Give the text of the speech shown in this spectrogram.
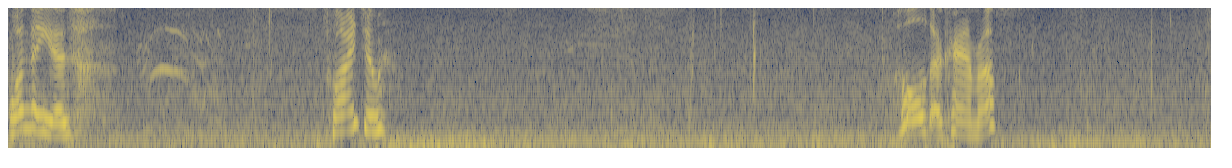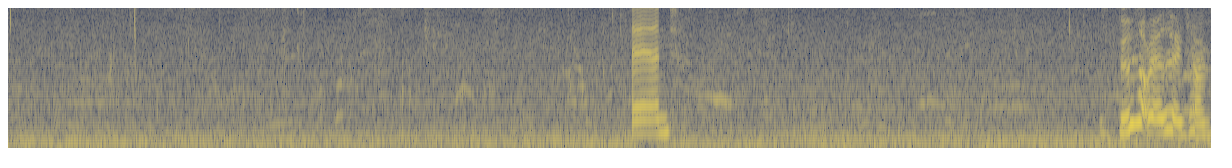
One thing is trying to hold a camera and do something at the same time.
